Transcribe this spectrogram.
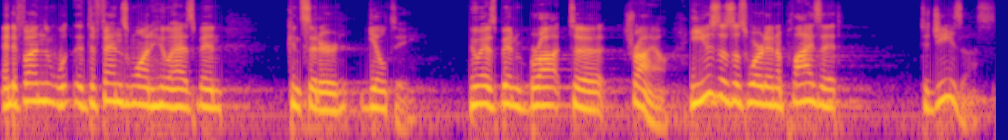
and defend, defends one who has been considered guilty, who has been brought to trial. He uses this word and applies it to Jesus.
